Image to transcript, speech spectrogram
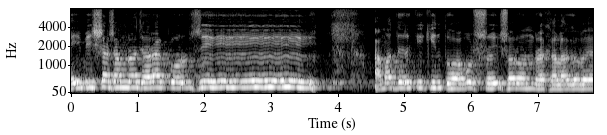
এই বিশ্বাস আমরা যারা করছি, আমাদেরকে কিন্তু অবশ্যই স্মরণ রাখা লাগবে।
